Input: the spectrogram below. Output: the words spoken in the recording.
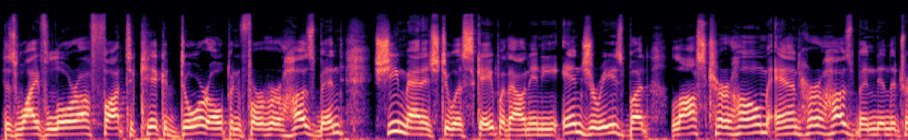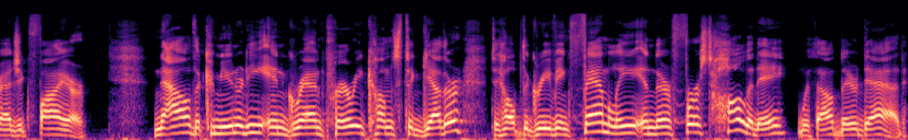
His wife Laura fought to kick a door open for her husband. She managed to escape without any injuries, but lost her home and her husband in the tragic fire. Now the community in Grand Prairie comes together to help the grieving family in their first holiday without their dad.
